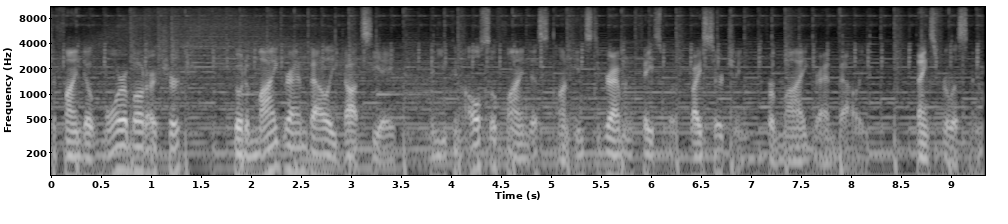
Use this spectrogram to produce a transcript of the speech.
To find out more about our church, go to mygrandvalley.ca and you can also find us on Instagram and Facebook by searching for My Grand Valley. Thanks for listening.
